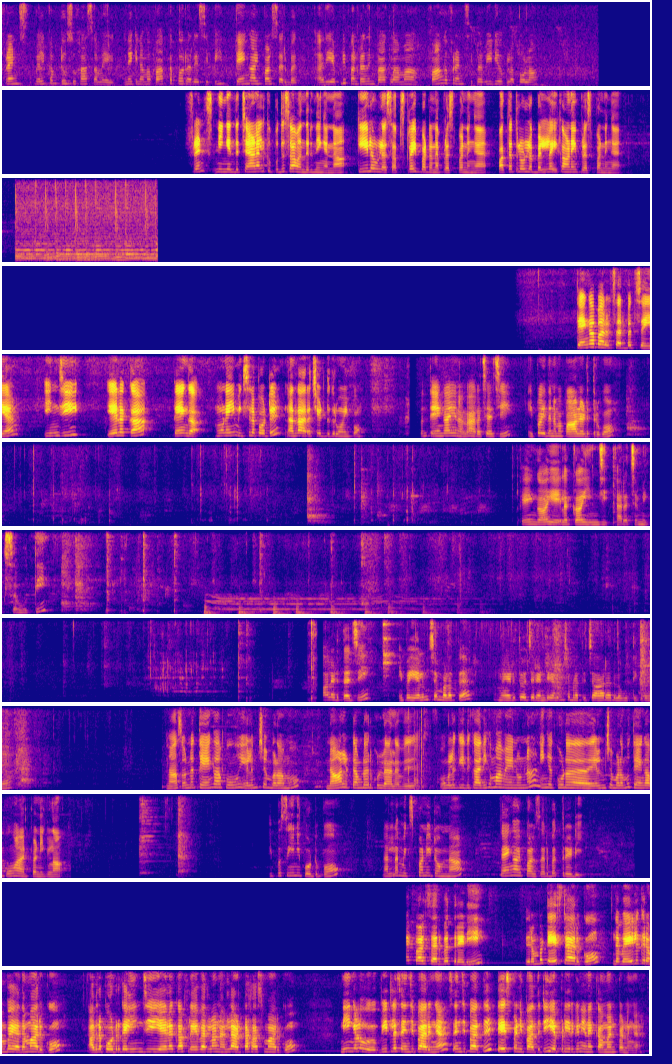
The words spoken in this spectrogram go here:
Friends welcome to Suha சமையல் இன்றைக்கி நம்ம பார்க்க போகிற ரெசிபி தேங்காய் பால் சர்பத். அது எப்படி பண்ணுறதுன்னு பார்க்கலாமா? வாங்க ஃப்ரெண்ட்ஸ் இப்போ வீடியோக்குள்ளே போகலாம் ஃப்ரெண்ட்ஸ் நீங்கள் இந்த சேனலுக்கு புதுசாக வந்திருந்தீங்கன்னா கீழே உள்ள சப்ஸ்கிரைப் பட்டனை ப்ரெஸ் பண்ணுங்கள் பக்கத்தில் உள்ள பெல் ஐக்கானை ப்ரெஸ் பண்ணுங்கள் தேங்காய் பால் சர்பத் செய்ய இஞ்சி ஏலக்காய் தேங்காய் மூணையும் மிக்சியில் போட்டு நல்லா அரைச்சி எடுத்துக்கிடுவோம் இப்போ. இப்போ தேங்காயை நல்லா அரைச்சாச்சு. இப்போ இதை நம்ம பால் எடுத்துருவோம். தேங்காய் ஏலக்காய் இஞ்சி அரைச்ச மிக்ஸை ஊற்றி பால் எடுத்தாச்சு. இப்போ எலுமிச்சம்பழத்தை நம்ம எடுத்து வச்ச ரெண்டு எலுமிச்சம்பழத்தை சாறு அதில் ஊற்றிக்கிடுவோம் நான் சொன்ன தேங்காய் பூவும் எலுமிச்சம்பழமும் நாலு டம்ளருக்குள்ள அளவு. உங்களுக்கு இதுக்கு அதிகமாக வேணும்னா நீங்கள் கூட எலுமிச்சம்பழமும் தேங்காய் பூவும் ஆட் பண்ணிக்கலாம். இப்போ சீனி போட்டுப்போம். நல்லா மிக்ஸ் பண்ணிட்டோம்னா தேங்காய் பால் சர்பத் ரெடி பால் சர்பத் ரெடி. இது ரொம்ப டேஸ்ட்டாக இருக்கும். இந்த வெயிலுக்கு ரொம்ப இதமாக இருக்கும். அதில் போட்டிருக்க இஞ்சி ஏலக்காய் ஃப்ளேவர்லாம் நல்லா அட்டகாசமாக இருக்கும். நீங்களும் வீட்டில் செஞ்சு பாருங்கள் செஞ்சு பார்த்து டேஸ்ட் பண்ணி பார்த்துட்டு எப்படி இருக்குன்னு எனக்கு கமெண்ட் பண்ணுங்கள்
